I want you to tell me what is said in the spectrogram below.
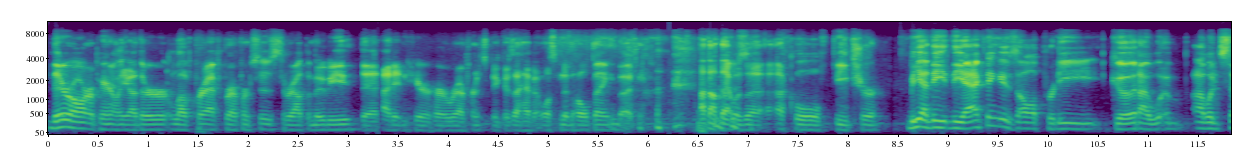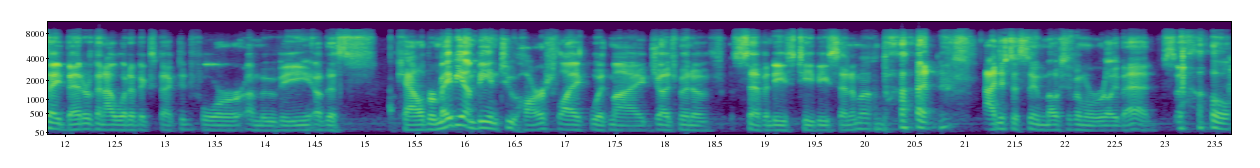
there are apparently other Lovecraft references throughout the movie that I didn't hear her reference because I haven't listened to the whole thing. But I thought that was a, a cool feature. But yeah, the the acting is all pretty good. I would I would say better than I would have expected for a movie of this caliber. Maybe I'm being too harsh, like with my judgment of 70s TV cinema, but I just assume most of them were really bad. So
